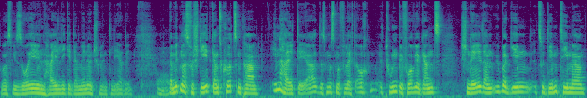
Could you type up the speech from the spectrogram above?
sowas wie Säulenheilige der Managementlehre. Mhm. Damit man es versteht, ganz kurz ein paar Inhalte, ja, das muss man vielleicht auch tun, bevor wir ganz schnell dann übergehen zu dem Thema,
